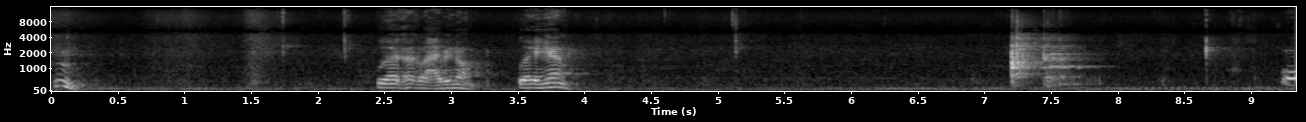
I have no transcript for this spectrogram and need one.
เปลือยคักหลายพี่น้องเปลือยแห้งโอ้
